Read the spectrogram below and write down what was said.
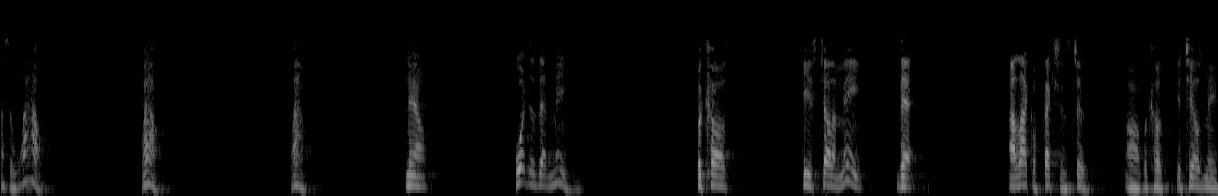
I said, wow. Wow. Wow. Now, what does that mean? Because he's telling me that I like affections too, uh, because it tells me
